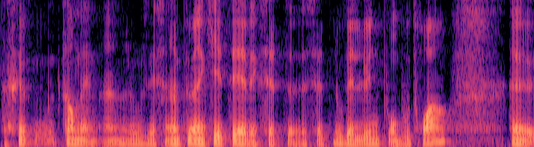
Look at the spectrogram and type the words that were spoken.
Parce que quand même, hein, je vous ai fait un peu inquiéter avec cette nouvelle lune pour vous trois. Euh,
